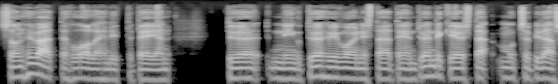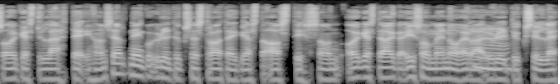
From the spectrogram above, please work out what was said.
se on hyvä, että huolehditte teidän työ, niin kuin työhyvinvoinnista ja teidän työntekijöistä, mutta se pitäisi oikeasti lähteä ihan sieltä niin kuin yrityksen strategiasta asti. Se on oikeasti aika iso menoerä mm. yrityksille.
